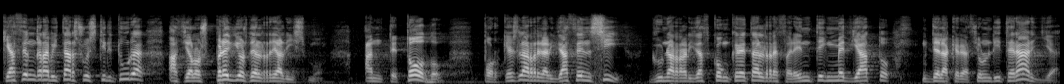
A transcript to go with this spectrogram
que hacen gravitar su escritura hacia los predios del realismo. Ante todo, porque es la realidad en sí, y una realidad concreta el referente inmediato de la creación literaria,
